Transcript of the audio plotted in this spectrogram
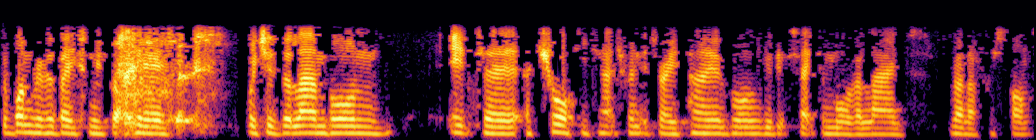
The one river basin we've got here, which is the Lambourn, it's a, a chalky catchment, it's very permeable, you'd expect a more of a lagged runoff response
